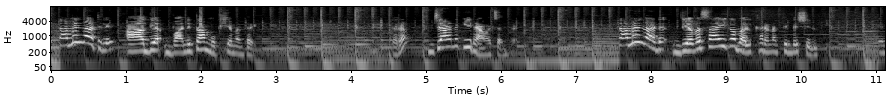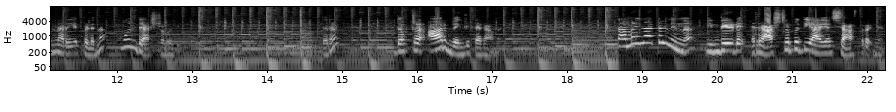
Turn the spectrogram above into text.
തമിഴ്നാട്ടിലെ ആദ്യ വനിതാ മുഖ്യമന്ത്രി. ഉത്തരം ജാനകി രാമചന്ദ്രൻ. തമിഴ്നാട് വ്യവസായിക വൽക്കരണത്തിന്റെ ശില്പി. എന്നറിയപ്പെടുന്ന മുൻ രാഷ്ട്രപതി. ഉത്തരം ഡോക്ടർ ആർ വെങ്കിട്ടരാമൻ. തമിഴ്നാട്ടിൽ നിന്ന് ഇന്ത്യയുടെ രാഷ്ട്രപതിയായ ശാസ്ത്രജ്ഞൻ.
